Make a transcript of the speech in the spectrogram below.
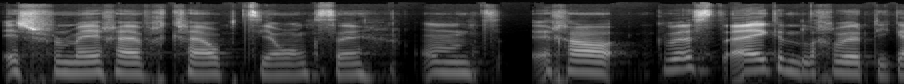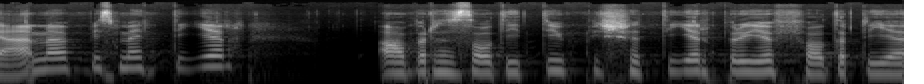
ist für mich einfach keine Option gewesen. Und ich gewusst, eigentlich würde ich gerne etwas mit Tier, aber so die typischen Tierberufe oder die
